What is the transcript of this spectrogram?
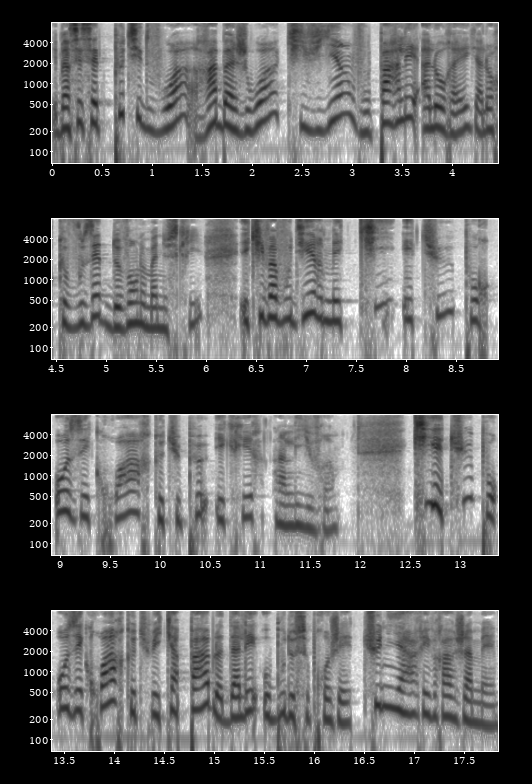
Eh bien, c'est cette petite voix rabat-joie qui vient vous parler à l'oreille alors que vous êtes devant le manuscrit et qui va vous dire Mais qui es-tu pour oser croire que tu peux écrire un livre? Qui es-tu pour oser croire que tu es capable d'aller au bout de ce projet? Tu n'y arriveras jamais.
